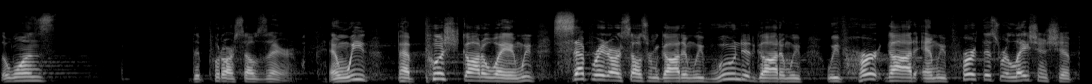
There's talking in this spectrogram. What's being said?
the ones that put ourselves there. And we have pushed God away and we've separated ourselves from God and we've wounded God and we've, we've hurt God and we've hurt this relationship.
